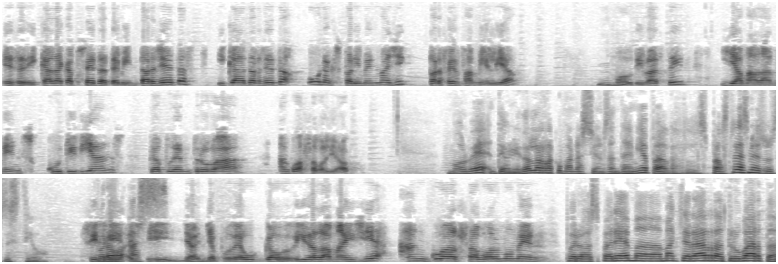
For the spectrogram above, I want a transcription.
És a dir, cada capseta té 20 targetes i cada targeta un experiment màgic per fer en família. Mm -hmm. Molt divertit i amb elements quotidians que podem trobar en qualsevol lloc. Molt bé, déu nhi les recomanacions en Tèmia pels, pels tres mesos d'estiu. Sí, Però sí, així ja, ja podeu gaudir de la màgia en qualsevol moment. Però esperem, a Mac Gerard, retrobar-te.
